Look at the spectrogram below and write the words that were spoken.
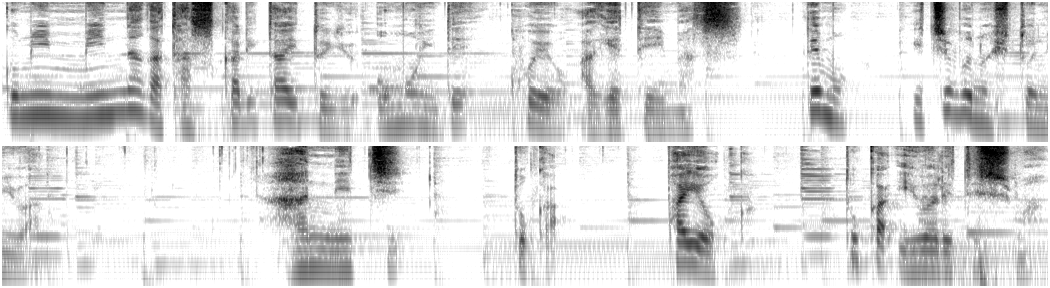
国民みんなが助かりたいという思いで声を上げています。でも一部の人には反日とかパヨクとか言われてしまう。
